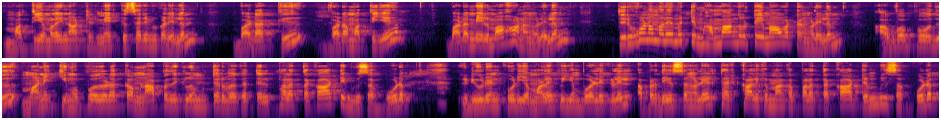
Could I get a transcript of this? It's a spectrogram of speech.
மத்திய மலைநாட்டின் மேற்கு சரிவுகளிலும் வடக்கு வடமத்திய வடமேல் மாகாணங்களிலும் திருகோணமலை மற்றும் ஹம்பாந்தோட்டை மாவட்டங்களிலும் அவ்வப்போது மணிக்கு முப்பது தொடக்கம் நாற்பது கிலோமீட்டர் வேகத்தில் பலத்த காற்று வீசக்கூடும். இடியுடன் கூடிய மழை பெய்யும் வேளைகளில் அப்பிரதேசங்களில் தற்காலிகமாக பலத்த காற்றும் வீசக்கூடும்.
